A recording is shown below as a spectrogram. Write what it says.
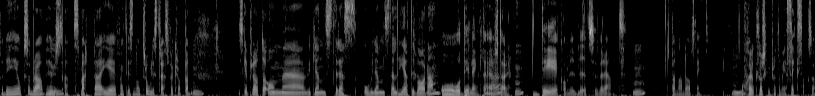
Så det är också bra. Hur, Mm. Att smärta är faktiskt en otrolig stress för kroppen. Mm. Vi ska prata om eh, vilken stress ojämställdhet i vardagen. Åh, det längtar jag Ja. efter. Mm. Det kommer ju bli ett suveränt Mm. spännande avsnitt. Mm. Och självklart ska vi prata mer sex också.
